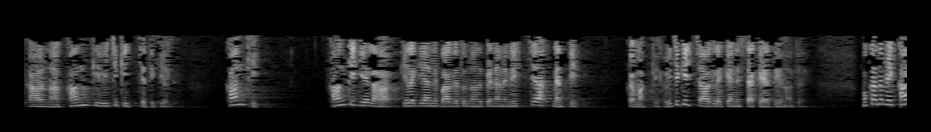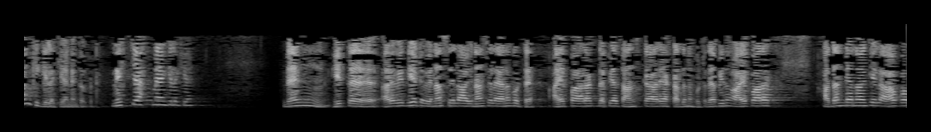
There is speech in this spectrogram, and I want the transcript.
කාරණා කංකි විචිකිච්ඡති කියලා. කංකි. කංකි කියලා කියලා කියන්නේ භාගතුන් වහන්සේ පෙන්වන්නේ නිශ්චයක් නැති කමක් කියලා. විචිකිච්ඡාව කියලා කියන්නේ සැක ඇති වෙනවා කියලා. මොකද මේ කංකි කියලා කියන්නේ එතකොට? නිශ්චයක් නැහැ කියලා කියන්නේ. දැන් හිත අර විදිහට වෙනස් වෙලා වෙනස් වෙලා යනකොට අයපාරක් දැපිය සංස්කාරයක් හදනකොට දැන් අපි හිතමු අයපාරක් හදන්න යනවා කියලා ආපහු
